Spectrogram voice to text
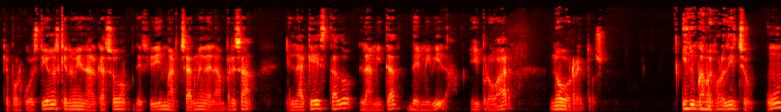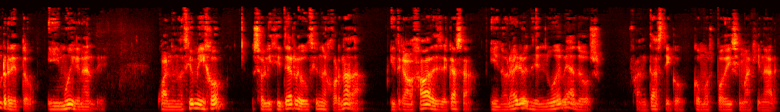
que por cuestiones que no vienen al caso decidí marcharme de la empresa en la que he estado la mitad de mi vida y probar nuevos retos. Y nunca mejor dicho, un reto y muy grande. Cuando nació mi hijo, solicité reducción de jornada y trabajaba desde casa, y en horario de 9 a 2. Fantástico, como os podéis imaginar.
